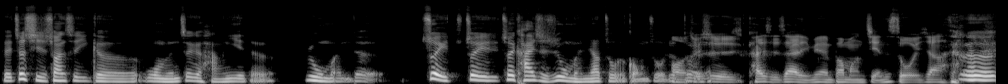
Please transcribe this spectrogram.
对，这其实算是一个我们这个行业的入门的最最最开始入门要做的工作就就是开始在里面帮忙检索一下。呃，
